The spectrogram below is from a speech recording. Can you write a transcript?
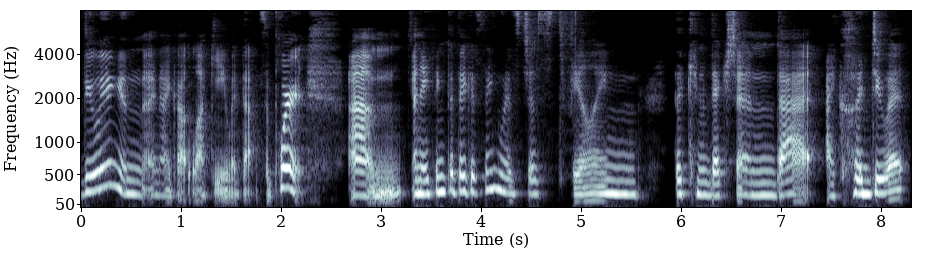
doing. And, and I got lucky with that support. Um, and I think the biggest thing was just feeling the conviction that I could do it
